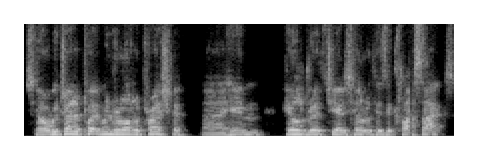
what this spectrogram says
So we try to put him under a lot of pressure. Uh, him, Hildreth, James Hildreth is a class act.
